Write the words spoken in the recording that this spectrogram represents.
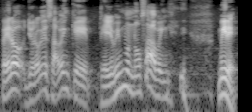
pero yo creo que saben que, ellos mismos no saben. Mire,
